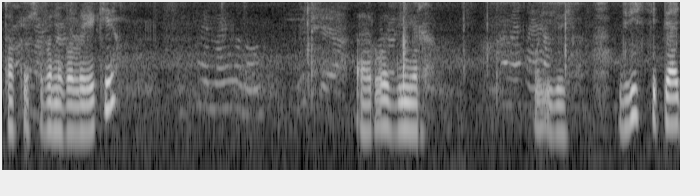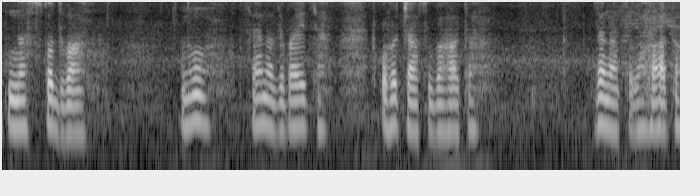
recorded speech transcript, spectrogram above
Так, що вони великі. Розмір ой-ой-ой, 205 на 102. Ну, це називається в кого часу багато. Занадто багато.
